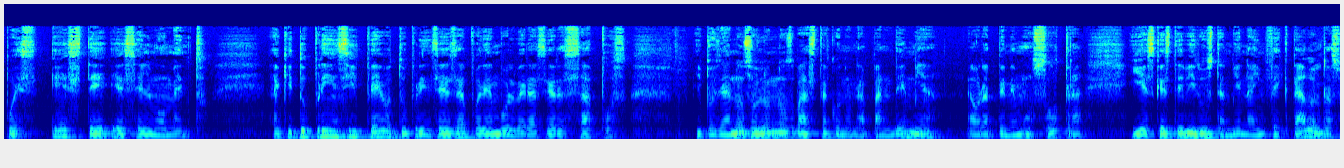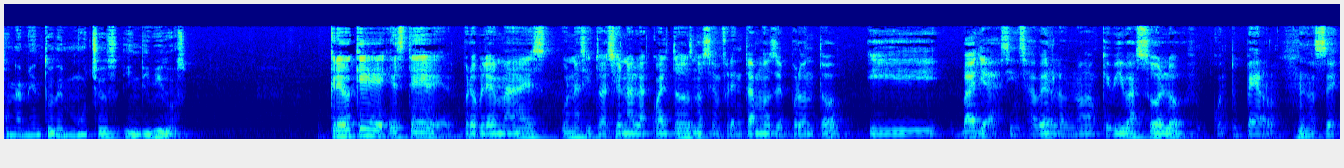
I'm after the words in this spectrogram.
pues este es el momento. Aquí tu príncipe o tu princesa pueden volver a ser sapos. Y pues ya no solo nos basta con una pandemia, ahora tenemos otra, y es que este virus también ha infectado el razonamiento de muchos individuos. Creo que este problema es una situación a la cual todos nos enfrentamos de pronto y vaya, sin saberlo, ¿no? Aunque vivas solo con tu perro, no sé,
